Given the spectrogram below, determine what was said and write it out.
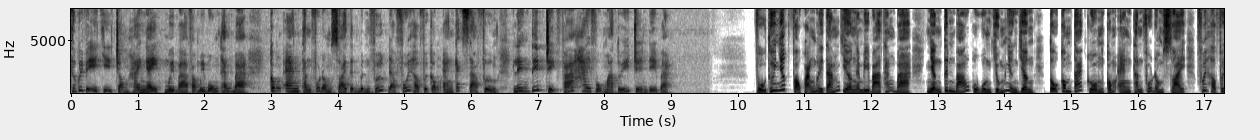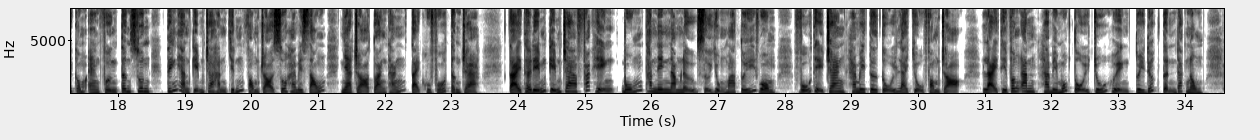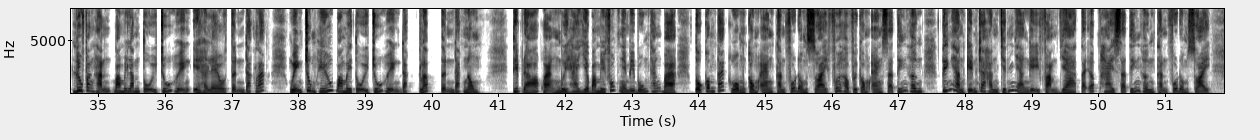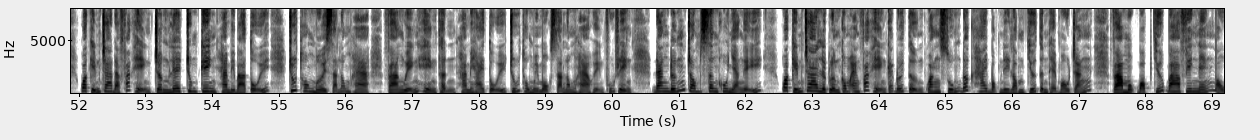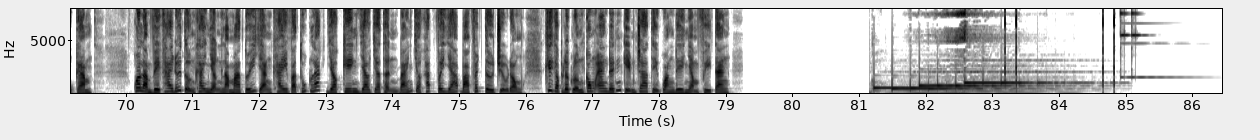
Thưa quý vị, chỉ trong 2 ngày 13 và 14 tháng 3, Công an thành phố Đồng Xoài, tỉnh Bình Phước đã phối hợp với công an các xã phường liên tiếp triệt phá hai vụ ma túy trên địa bàn. Vụ thứ nhất vào khoảng 18 giờ ngày 13 tháng 3, nhận tin báo của quần chúng nhân dân, tổ công tác gồm Công an thành phố Đồng Xoài phối hợp với Công an phường Tân Xuân tiến hành kiểm tra hành chính phòng trọ số 26, nhà trọ Toàn Thắng tại khu phố Tân Trà. Tại thời điểm kiểm tra phát hiện 4 thanh niên nam nữ sử dụng ma túy gồm Vũ Thị Trang, 24 tuổi là chủ phòng trọ, Lại Thị Vân Anh, 21 tuổi trú huyện Tuy Đức, tỉnh Đắk Nông, Lưu Văn Hạnh, 35 tuổi trú huyện Ihaleo tỉnh Đắk Lắk, Nguyễn Trung Hiếu, 30 tuổi trú huyện Đắk Lấp, tỉnh Đắk Nông. Tiếp đó, khoảng 12 giờ 30 phút ngày 14 tháng 3, tổ công tác gồm Công an thành phố Đồng Xoài phối hợp với Công an xã Tiến Hưng tiến hành kiểm tra hành chính nhà nghỉ Phạm Gia tại ấp 2 xã Tiến Hưng, thành phố Đồng Xoài. Qua kiểm tra đã phát hiện Trần Lê Trung Kiên, 23 tuổi, trú thôn 10 xã Long Hà và Nguyễn Hiền Thịnh, 22 tuổi, trú thôn 11 xã Long Hà, huyện Phú Riềng, đang đứng trong sân khu nhà nghỉ. Qua kiểm tra, lực lượng công an phát hiện các đối tượng quăng xuống đất hai bọc ni lông chứa tinh thể màu trắng và một bọc chứa ba viên nén màu cam. Qua làm việc, hai đối tượng khai nhận là ma túy dạng khay và thuốc lắc do Kiên giao cho Thịnh bán cho khách với giá 3,4 triệu đồng. Khi gặp lực lượng công an đến kiểm tra thì quăng đi nhằm phi tan.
